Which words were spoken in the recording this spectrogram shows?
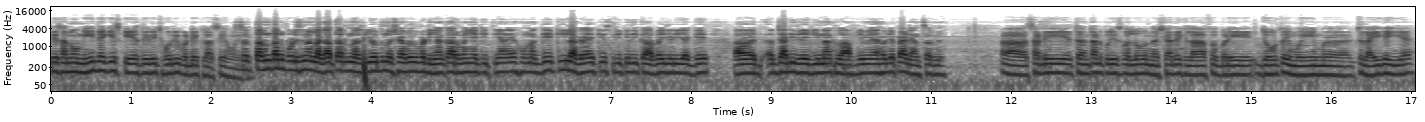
ਤੇ ਸਾਨੂੰ ਉਮੀਦ ਹੈ ਕਿ ਇਸ ਕੇਸ ਦੇ ਵਿੱਚ ਹੋਰ ਵੀ ਵੱਡੇ ਖੁਲਾਸੇ ਸਰ ਹੋਣਗੇ ਤਰਨਤਾਰਨ ਪੁਲਿਸ ਨੇ ਲਗਾਤਾਰ ਨਸ਼- ਯੁੱਧ ਨਸ਼ਾ ਵਿਰੁੱਧ ਵੱਡੀਆਂ ਕਾਰਵਾਈਆਂ ਕੀਤੀਆਂ ਨੇ। ਹੁਣ ਅੱਗੇ ਕੀ ਲੱਗ ਰਿਹਾ ਹੈ? ਕਿਸ ਤਰੀਕੇ ਦੀ ਕਾਰਵਾਈ ਜਿਹੜੀ ਅੱਗੇ ਜਾਰੀ ਰਹੇਗੀ? ਇਹਨਾਂ ਖਿਲਾਫ ਜਿਵੇਂ ਇਹੋ ਜਿਹੇ ਭੈੜੇ ਅੰਸਰ ਨੇ। ਅ, ਸਾਡੀ ਤਰਨਤਾਰਨ ਪੁਲਿਸ ਵੱਲੋਂ ਨਸ਼ਿਆਂ ਦੇ ਖਿਲਾਫ ਬੜੀ ਜ਼ੋਰ ਤੋਂ ਇਹ ਮੁਹਿੰਮ ਚਲਾਈ ਗਈ ਹੈ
